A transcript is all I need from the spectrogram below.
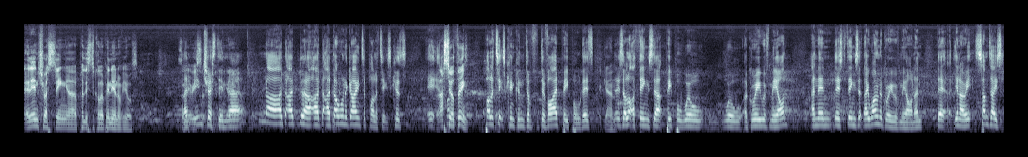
an interesting uh, political opinion of yours? Something An interesting. Uh, no, I, I, no, I, I don't want to go into politics because That's your thing. Politics can, can div- divide people. There's there's a lot of things that people will will agree with me on, and then there's things that they won't agree with me on. And that you know, it, some days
